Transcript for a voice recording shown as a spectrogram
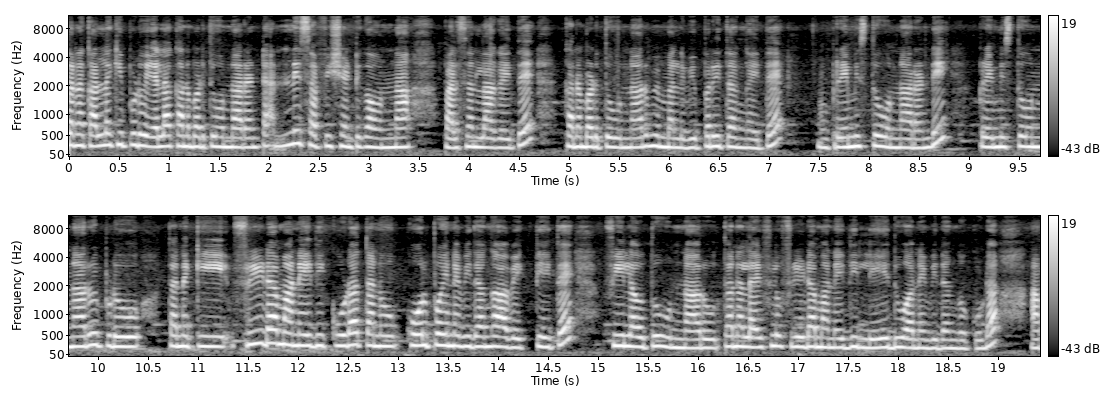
తన కళ్ళకి ఇప్పుడు ఎలా కనబడుతూ ఉన్నారంటే అన్ని సఫిషియెంట్గా ఉన్న పర్సన్ లాగా అయితే కనబడుతూ ఉన్నారు. మిమ్మల్ని విపరీతంగా అయితే ప్రేమిస్తూ ఉన్నారండి. ప్రేమిస్తూ ఉన్నారు. ఇప్పుడు తనకి ఫ్రీడమ్ అనేది కూడా తను కోల్పోయిన విధంగా ఆ వ్యక్తి అయితే ఫీల్ అవుతూ ఉన్నారు. తన లైఫ్లో ఫ్రీడమ్ అనేది లేదు అనే విధంగా కూడా ఆ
